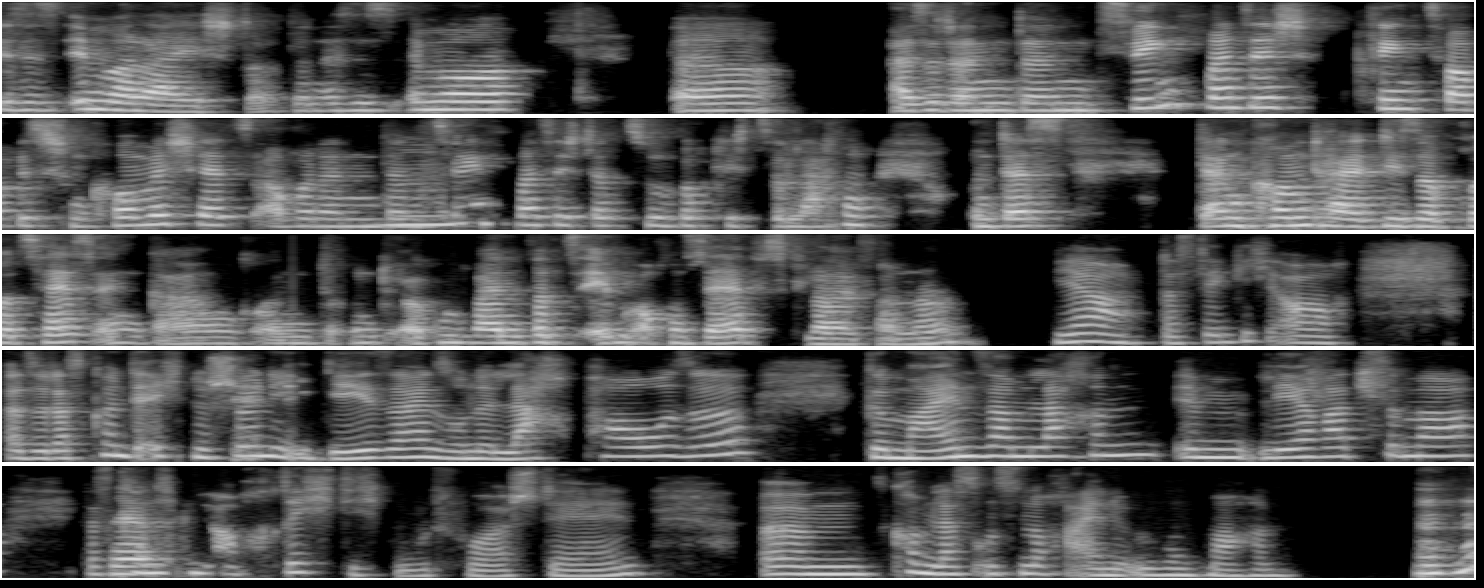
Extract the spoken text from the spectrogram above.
ist es immer leichter. Dann ist es immer, äh, also dann, dann zwingt man sich, klingt zwar ein bisschen komisch jetzt, aber dann, dann mhm. zwingt man sich dazu, wirklich zu lachen. Und das, dann kommt halt dieser Prozess in Gang und, und irgendwann wird es eben auch ein Selbstläufer. Ne? Ja, das denke ich auch. Also das könnte echt eine schöne Idee sein, so eine Lachpause, gemeinsam lachen im Lehrerzimmer. Das kann ja. ich mir auch richtig gut vorstellen. Ähm, komm, lass uns noch eine Übung machen. Mhm.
